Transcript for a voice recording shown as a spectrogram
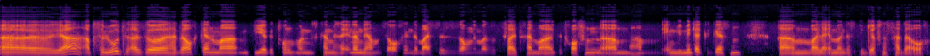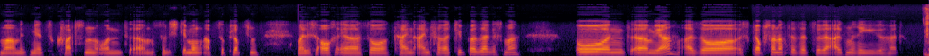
Äh, ja, absolut. Also er hat auch gerne mal ein Bier getrunken und ich kann mich erinnern, wir haben uns auch in der Meistersaison immer so zwei, dreimal getroffen, ähm, haben irgendwie Mittag gegessen, ähm, weil er immer das Bedürfnis hatte, auch mal mit mir zu quatschen und ähm, so die Stimmung abzuklopfen, weil ich auch eher so kein einfacher Typ war, sage ich mal. Und ähm, ja, also ich glaube schon noch, dass er zu der alten Riege gehört.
